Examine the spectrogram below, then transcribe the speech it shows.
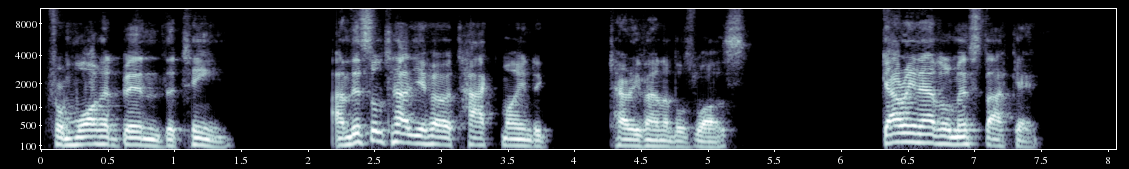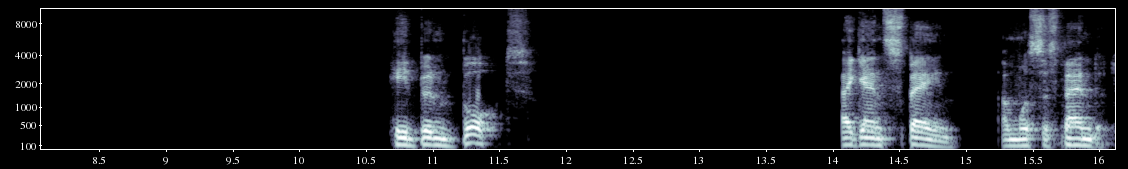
from what had been the team. And this will tell you how attack minded Terry Venables was. Gary Neville missed that game. He'd been booked against Spain and was suspended.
